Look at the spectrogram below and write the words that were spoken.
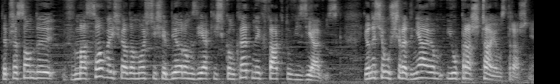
te przesądy w masowej świadomości się biorą z jakichś konkretnych faktów i zjawisk. I one się uśredniają i upraszczają strasznie.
